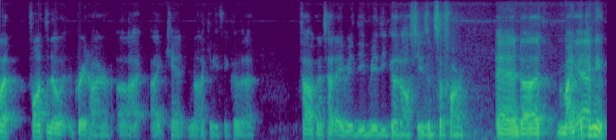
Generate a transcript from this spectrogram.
But Fontenot, great hire. Uh, I, can't knock anything for that. Falcons had a really, really good offseason so far and uh, might Yeah. continue.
